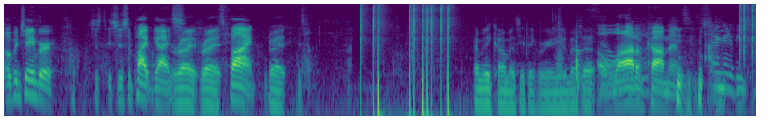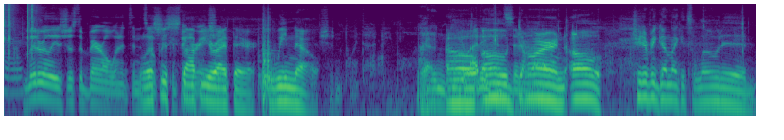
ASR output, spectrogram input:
Open chamber. It's just it's just a pipe, guys. right, right, It's fine. right. It's fine. How many comments do you think we're gonna get about that? A lot of comments. They're gonna be pissed. Literally, it's just a barrel when it's in its Let's open just stop you right there. We know. Shouldn't point that at people. Yeah. I didn't. oh, I didn't oh, consider that. darn. Oh, treat every gun like it's loaded.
